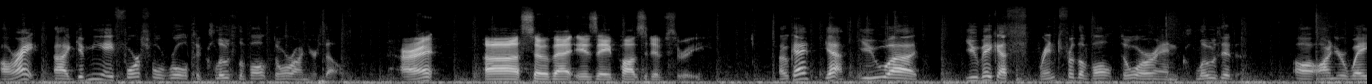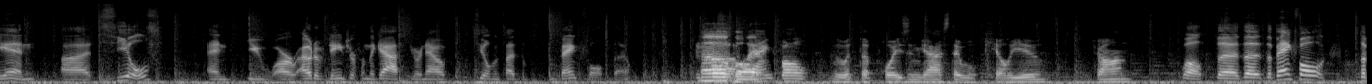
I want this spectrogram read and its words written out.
All right. Uh, give me a forceful roll to close the vault door on yourself. All right. Uh, so that is a positive three. Okay. Yeah. You uh, you make a sprint for the vault door and close it uh, on your way in. Uh, it seals, and you are out of danger from the gas. You are now sealed inside the bank vault, though. Oh Uh, boy. Bank vault with the poison gas that will kill you, John. Well, the the the bank vault. The,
